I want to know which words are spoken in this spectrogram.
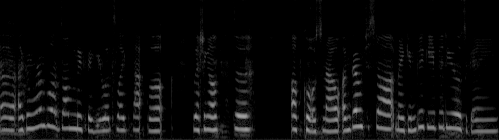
uh, I can remember what zombie piggy looks like that, but getting off off course now. I'm going to start making piggy videos again.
